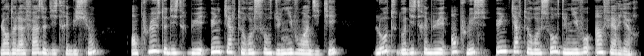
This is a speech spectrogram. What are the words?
Lors de la phase de distribution, en plus de distribuer une carte ressource du niveau indiqué, l'hôte doit distribuer en plus une carte ressource du niveau inférieur.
